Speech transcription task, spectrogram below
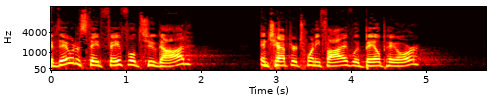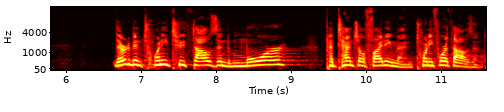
if they would have stayed faithful to God in chapter 25 with Baal Peor, there would have been 22,000 more potential fighting men, 24,000.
